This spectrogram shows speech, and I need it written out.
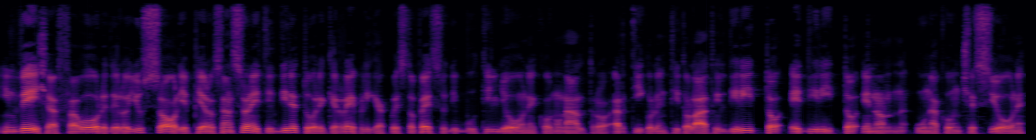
Invece a favore dello Jussoli è Piero Sansonetti, il direttore, che replica questo pezzo di Buttiglione con un altro articolo intitolato Il diritto è diritto e non una concessione.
